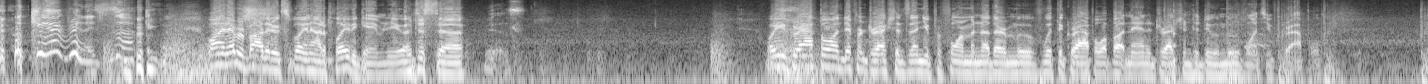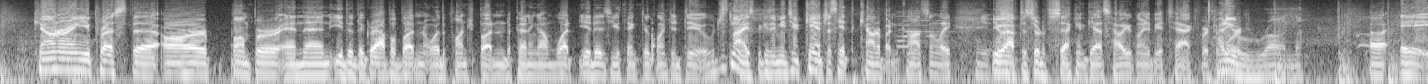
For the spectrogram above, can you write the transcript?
okay, I really suck. Well, I never bothered to explain how to play the game to you. I just, uh, yes. well, you grapple in different directions, then you perform another move with the grapple button and a direction to do a move once you've grappled. Countering, you press the R bumper and then either the grapple button or the punch button, depending on what it is you think they're going to do. Which is nice because it means you can't just hit the counter button constantly. Yeah. You have to sort of second guess how you're going to be attacked for it to How do you run? Uh, A,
